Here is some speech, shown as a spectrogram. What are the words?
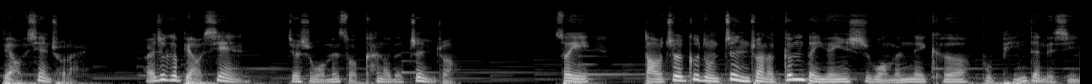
表现出来，而这个表现就是我们所看到的症状。所以。导致各种症状的根本原因是我们那颗不平等的心，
